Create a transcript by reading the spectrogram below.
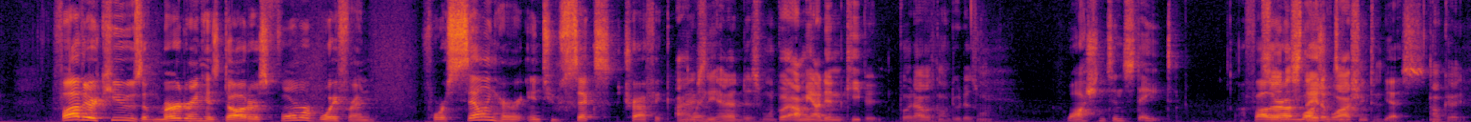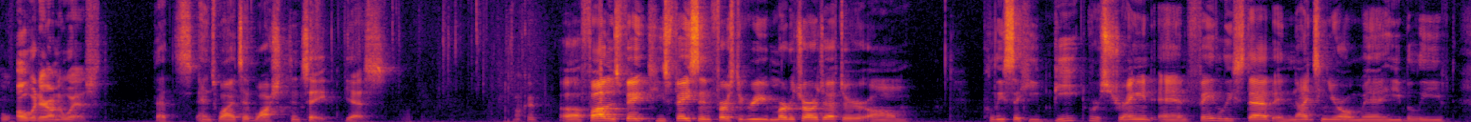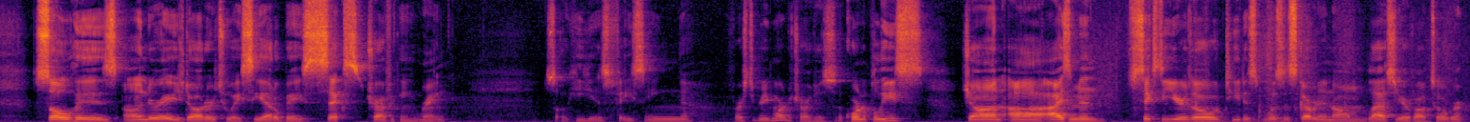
Father accused of murdering his daughter's former boyfriend for selling her into sex traffic I ring. actually had this one, but I mean I didn't keep it. But I was gonna do this one. Washington State. A father So the state of Washington. Yes, Okay, over there on the west. that's hence why I said Washington State. Yes. Okay. Uh, father's fa- he's facing first degree murder charge after um, police said he beat, restrained, and fatally stabbed a 19 year old man he believed sold his underage daughter to a Seattle based sex trafficking ring. So he is facing first degree murder charges. According to police, John uh, Eisenman, 60 years old, he was discovered in um, last year of October.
